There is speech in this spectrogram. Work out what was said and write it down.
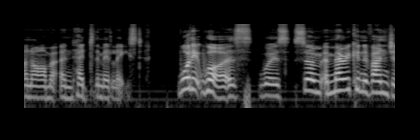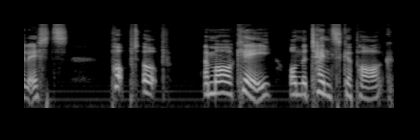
and armor and head to the Middle East. What it was was some American evangelists popped up a marquee on the Tenska Park.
